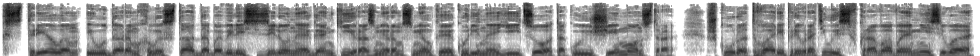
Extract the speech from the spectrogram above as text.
К стрелам и ударам хлыста добавились зеленые огоньки размером с мелкое куриное яйцо, атакующие монстра. Шкура твари превратилась в кровавое месиво,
